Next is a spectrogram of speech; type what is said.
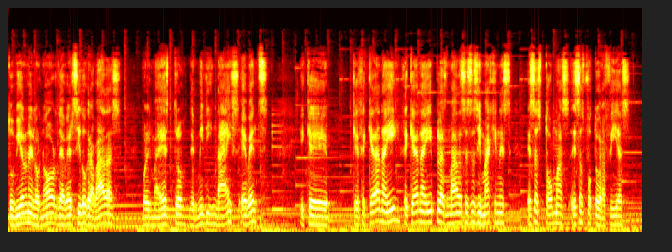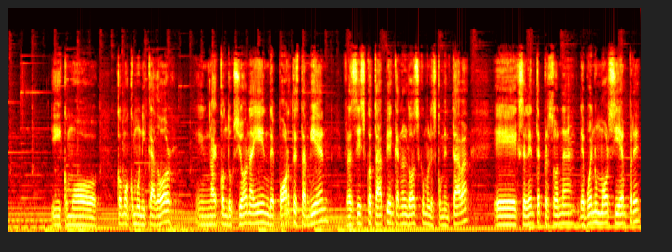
tuvieron el honor de haber sido grabadas por el maestro de Midnight Events y que, que se quedan ahí, se quedan ahí plasmadas esas imágenes, esas tomas, esas fotografías y como, como comunicador en la conducción ahí en deportes también. Francisco Tapia en Canal 12, como les comentaba. Eh, excelente persona, de buen humor siempre.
